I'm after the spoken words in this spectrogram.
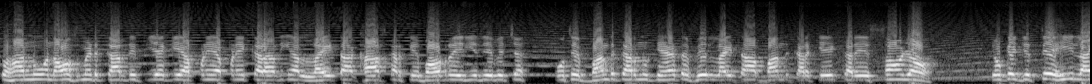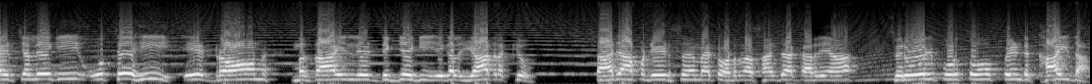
ਤੁਹਾਨੂੰ ਅਨਾਉਂਸਮੈਂਟ ਕਰ ਦਿੱਤੀ ਹੈ ਕਿ ਆਪਣੇ ਆਪਣੇ ਘਰਾਂ ਦੀਆਂ ਲਾਈਟਾਂ ਖਾਸ ਕਰਕੇ ਬਾਰਡਰ ਏਰੀਆ ਦੇ ਵਿੱਚ ਉਥੇ ਬੰਦ ਕਰਨ ਨੂੰ ਕਿਹਾ, ਤੇ ਫਿਰ ਲਾਈਟਾਂ ਬੰਦ ਕਰਕੇ ਘਰੇ ਸੌਂ ਜਾਓ। ਕਿਉਂਕਿ ਜਿੱਥੇ ਹੀ ਲਾਈਟ ਚੱਲੇਗੀ, ਉੱਥੇ ਹੀ ਇਹ ਡਰੋਨ ਮਜ਼ਾਇਲ ਡਿੱਗੇਗੀ। ਇਹ ਗੱਲ ਯਾਦ ਰੱਖਿਓ। ਤਾਜ਼ਾ ਅਪਡੇਟਸ ਮੈਂ ਤੁਹਾਡੇ ਨਾਲ ਸਾਂਝਾ ਕਰ ਰਿਹਾ। ਫਿਰੋਜ਼ਪੁਰ ਤੋਂ ਪਿੰਡ ਖਾਈ ਦਾ।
